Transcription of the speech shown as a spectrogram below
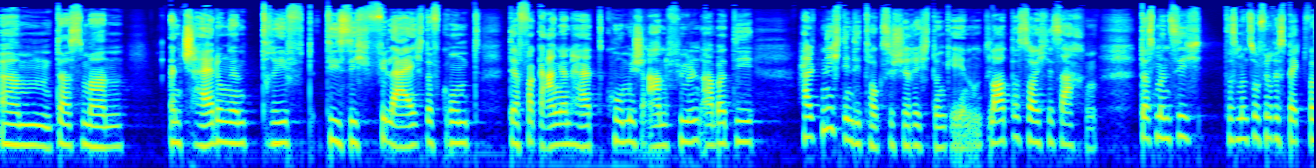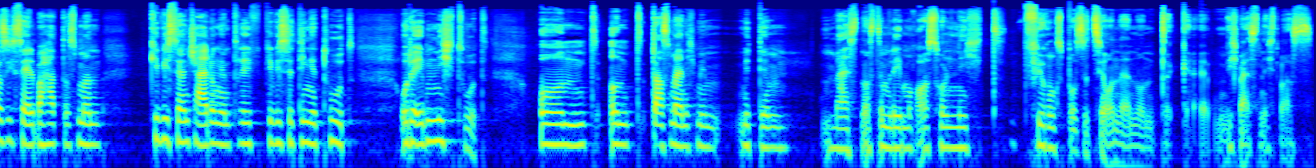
Ähm, dass man Entscheidungen trifft, die sich vielleicht aufgrund der Vergangenheit komisch anfühlen, aber die halt nicht in die toxische Richtung gehen und lauter solche Sachen, dass man sich, dass man so viel Respekt vor sich selber hat, dass man gewisse Entscheidungen trifft, gewisse Dinge tut oder eben nicht tut. Und, und das meine ich mit, mit dem meisten aus dem Leben rausholen, nicht Führungspositionen und äh, ich weiß nicht was,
